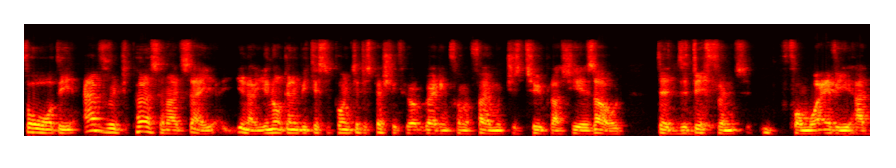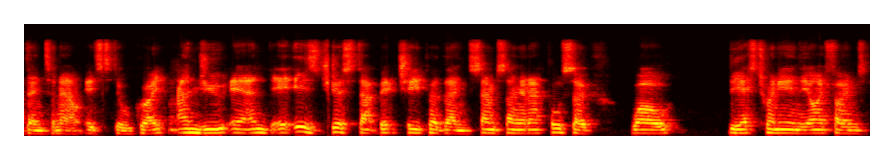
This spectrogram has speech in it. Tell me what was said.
for the average person, I'd say, you know, you're not going to be disappointed, especially if you're upgrading from a phone which is two plus years old. The, the difference from whatever you had then to now is still great, and you and it is just that bit cheaper than Samsung and Apple. So while the S20 and the iPhones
